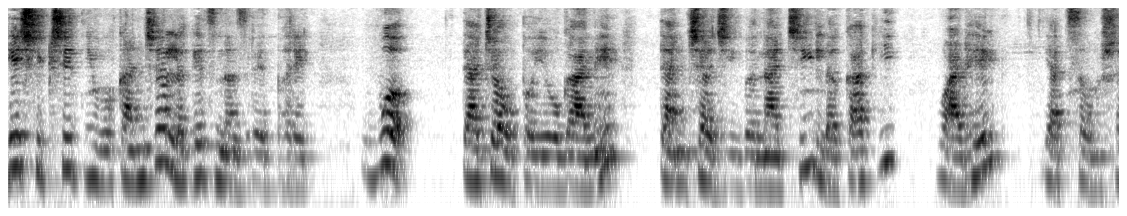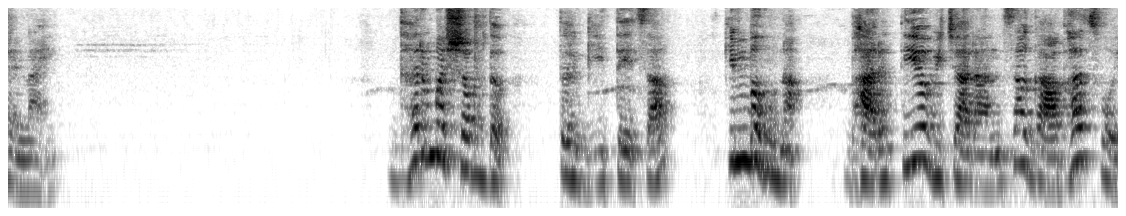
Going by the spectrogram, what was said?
हे शिक्षित युवकांच्या लगेच नजरेत भरेल व त्याच्या उपयोगाने त्यांच्या जीवनाची लकाकी वाढेल यात संशय नाही. धर्म शब्द तर गीतेचा किंबहुना भारतीय विचारांचा गाभाच होय.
